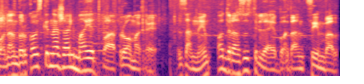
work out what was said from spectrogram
Богдан Борковський, на жаль, має два промахи. За ним одразу стріляє Богдан Цимбал.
